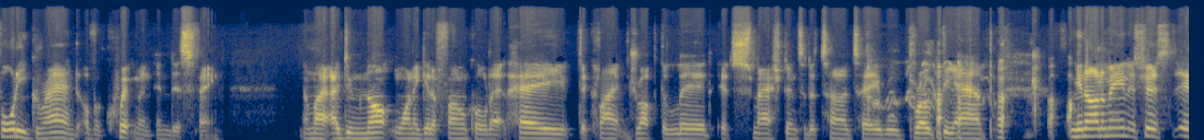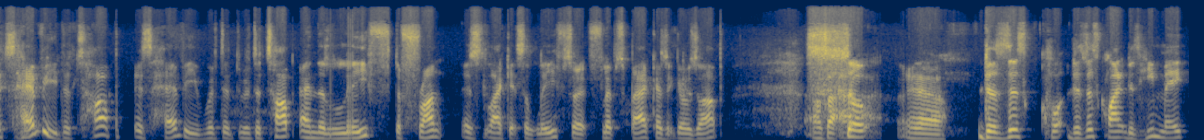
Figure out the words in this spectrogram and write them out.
forty grand of equipment in this thing. I'm like, I do not want to get a phone call that, hey, the client dropped the lid, it smashed into the turntable, broke the amp. You know what I mean? It's just, it's heavy. The top is heavy with the with the top and the leaf. The front is like it's a leaf, so it flips back as it goes up. I was like, So- ah, yeah, Does this cl- does this client does he make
